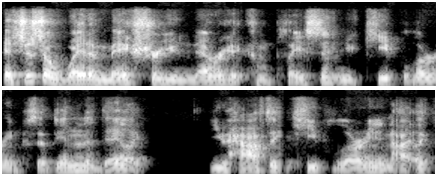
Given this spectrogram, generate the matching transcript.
it's just a way to make sure you never get complacent and you keep learning. Because at the end of the day, like you have to keep learning. And I like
